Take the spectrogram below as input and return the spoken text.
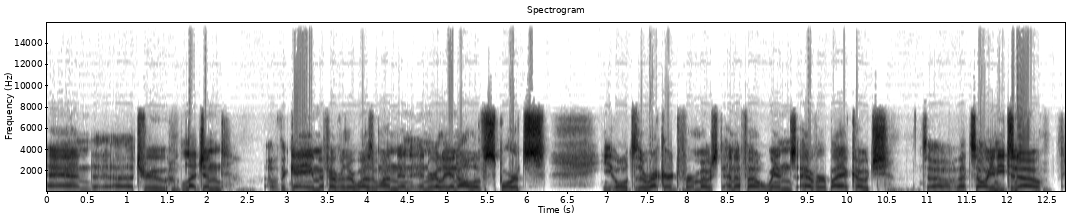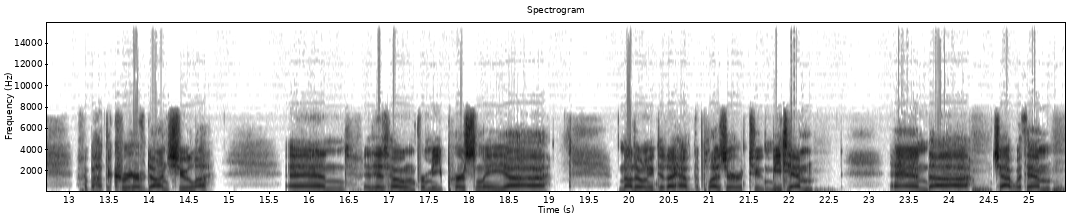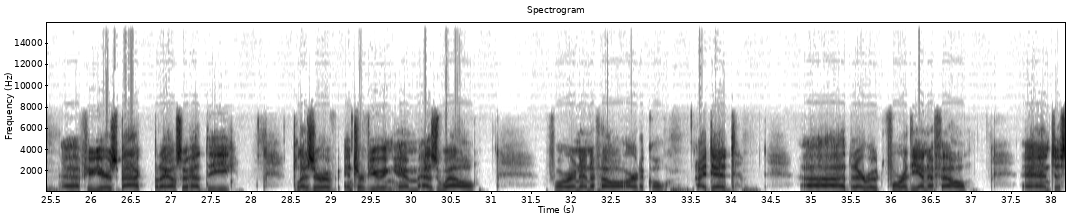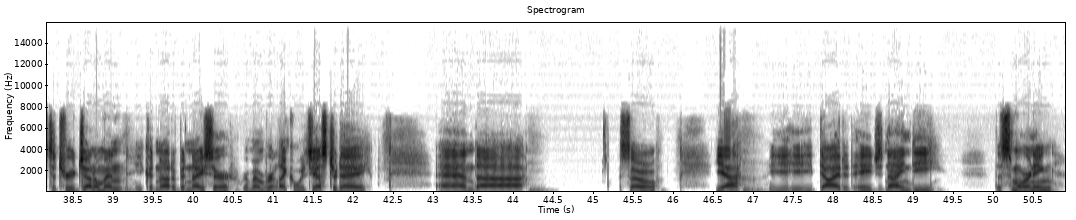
And uh, a true legend of the game, if ever there was one, and, and really in all of sports. He holds the record for most NFL wins ever by a coach. So that's all you need to know about the career of Don Shula. And it is home for me personally. Uh, not only did I have the pleasure to meet him and uh, chat with him a few years back. But I also had the pleasure of interviewing him as well for an NFL article I did uh, that I wrote for the NFL. And just a true gentleman. He could not have been nicer. Remember it like it was yesterday. And uh, so, yeah, he, he died at age 90 this morning.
